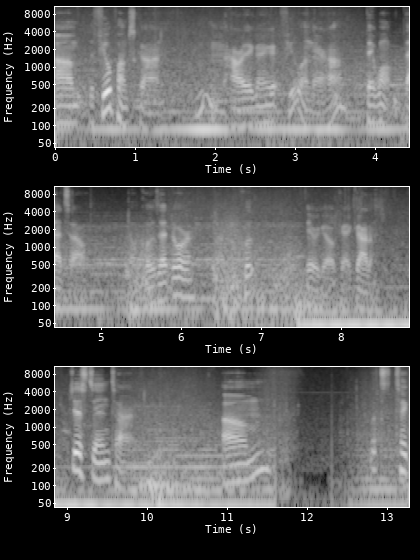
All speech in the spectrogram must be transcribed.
Um, the fuel pump's gone. Hmm, how are they gonna get fuel in there, huh? They won't. That's how. Don't close that door. There we go. Okay, got him just in time. Um, let's take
